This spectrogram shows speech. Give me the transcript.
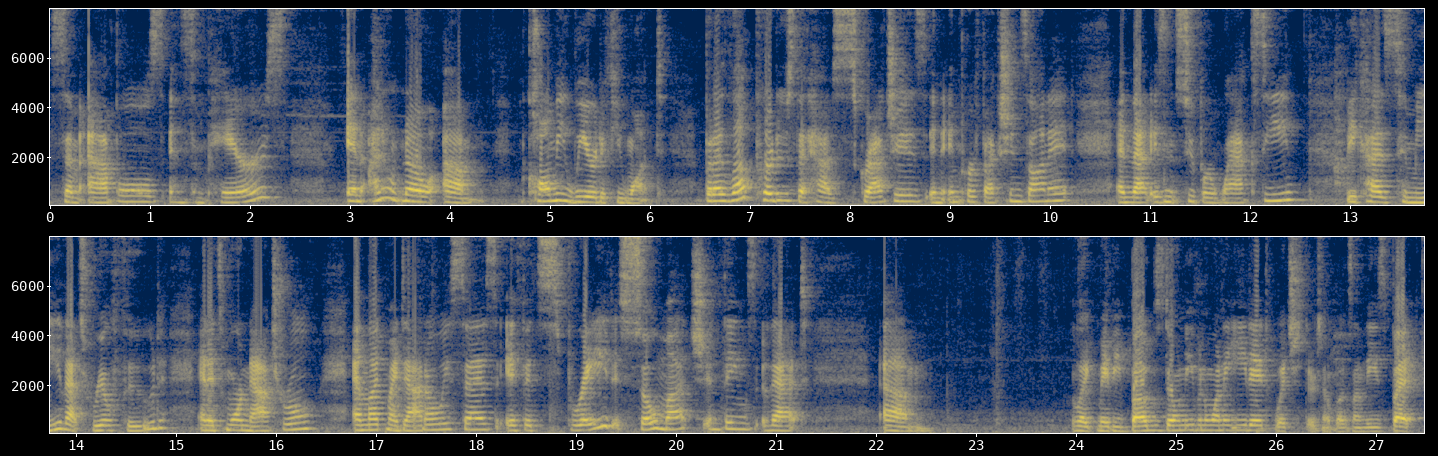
some apples, and some pears. and I don't know, um, call me weird if you want, but I love produce that has scratches and imperfections on it and that isn't super waxy because to me that's real food and it's more natural. And like my dad always says, if it's sprayed so much and things that um, like maybe bugs don't even want to eat it, which there's no bugs on these, but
